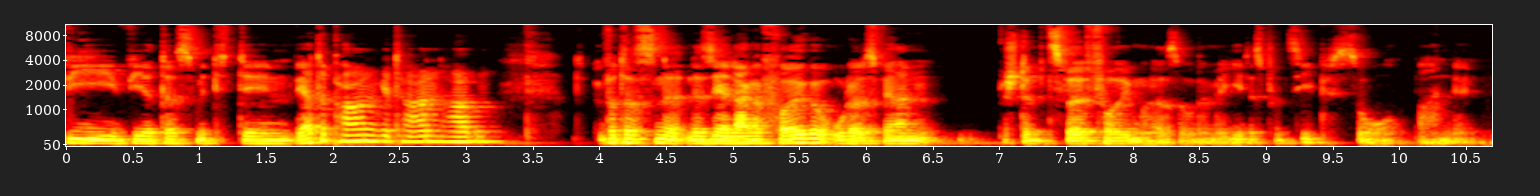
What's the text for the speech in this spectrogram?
wie wir das mit den Wertepaaren getan haben. Wird das eine, eine sehr lange Folge oder es werden bestimmt zwölf Folgen oder so, wenn wir jedes Prinzip so behandeln.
